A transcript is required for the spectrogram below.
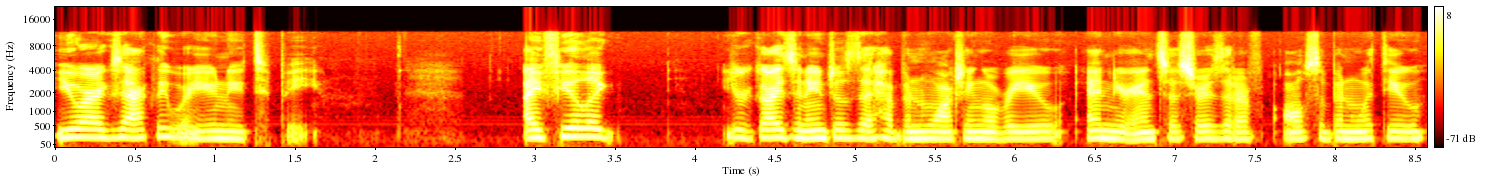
You are exactly where you need to be. I feel like your guides and angels that have been watching over you and your ancestors that have also been with you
